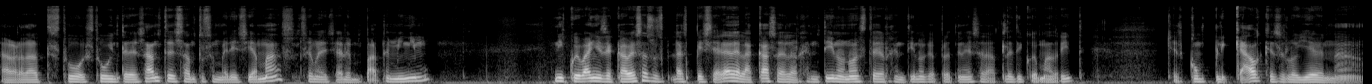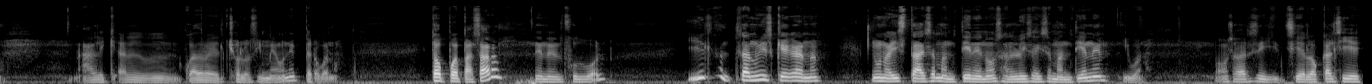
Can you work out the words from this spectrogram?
la verdad estuvo, estuvo interesante. Santos se merecía más, se merecía el empate mínimo. Nico Ibáñez de cabeza, la especialidad de la casa del argentino, ¿no? Este argentino que pertenece al Atlético de Madrid, que es complicado que se lo lleven al, al cuadro del Cholo Simeone, pero bueno, todo puede pasar en el fútbol. Y San Luis que gana. Bueno, ahí está, ahí se mantiene, ¿no? San Luis ahí se mantiene. Y bueno, vamos a ver si, si el local sigue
